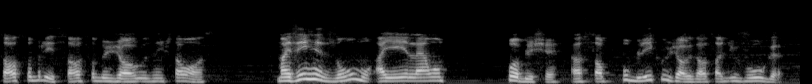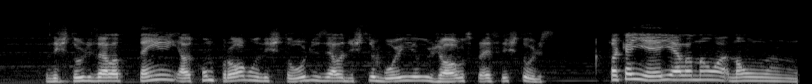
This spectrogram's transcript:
só sobre isso, só sobre jogos em Star Wars. Mas em resumo, a EA é uma publisher. Ela só publica os jogos, ela só divulga. Os estúdios, ela tem. Ela comprou alguns estúdios e ela distribui os jogos para esses estúdios. Só que a EA, ela não. não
